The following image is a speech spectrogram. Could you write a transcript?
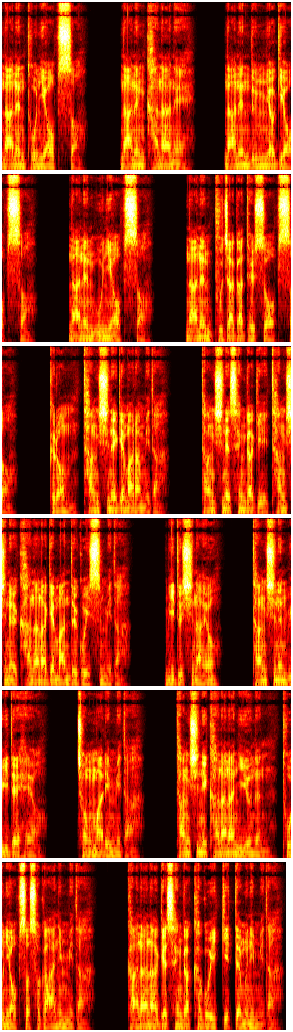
나는 돈이 없어. 나는 가난해. 나는 능력이 없어. 나는 운이 없어. 나는 부자가 될 수 없어. 그럼 당신에게 말합니다. 당신의 생각이 당신을 가난하게 만들고 있습니다. 믿으시나요? 당신은 위대해요. 정말입니다. 당신이 가난한 이유는 돈이 없어서가 아닙니다. 가난하게 생각하고 있기 때문입니다.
